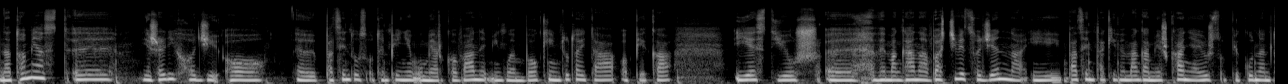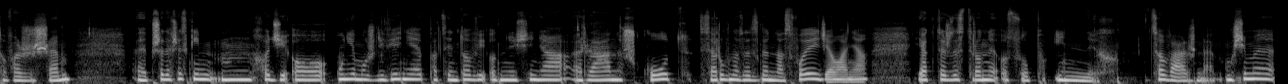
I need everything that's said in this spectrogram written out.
Natomiast e, jeżeli chodzi o pacjentów z otępieniem umiarkowanym i głębokim, tutaj ta opieka jest już y, wymagana, właściwie codzienna i pacjent taki wymaga mieszkania już z opiekunem, towarzyszem. Y, przede wszystkim mm, chodzi o uniemożliwienie pacjentowi odniesienia ran, szkód, zarówno ze względu na swoje działania, jak też ze strony osób innych. Co ważne, musimy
